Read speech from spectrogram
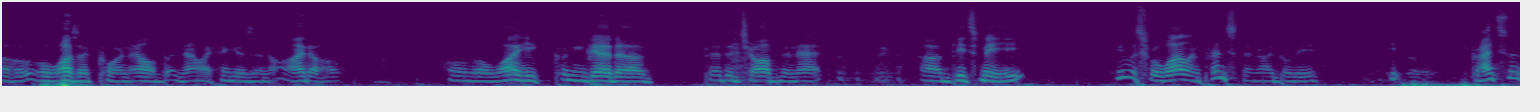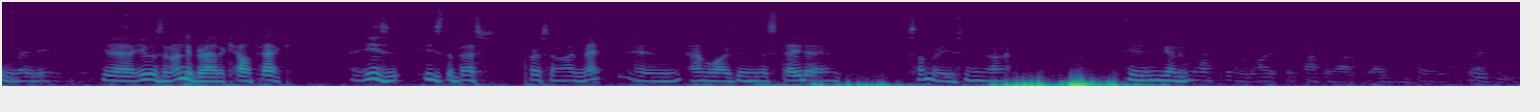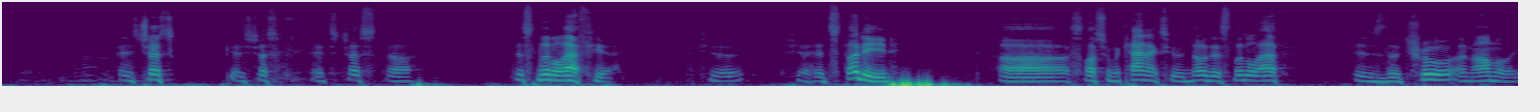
who, who was at Cornell, but now I think is in Idaho. Although why he couldn't get a better job than that beats me. He, he was for a while in Princeton, I believe. He, grad student, maybe. Yeah, he was an undergrad at Caltech. And he's, he's the best person I've met in analyzing this data, and for some reason, uh, he didn't get it's just it's just it's just uh, this little f here. If you if you had studied celestial mechanics, you would know this little f is the true anomaly,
